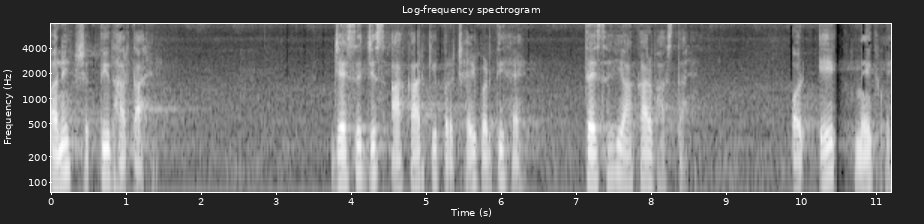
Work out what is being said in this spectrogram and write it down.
अनेक शक्ति धारता है। जैसे जिस आकार की परछाई पड़ती है, तैसे ही आकार भासता है। और एक मेघ में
